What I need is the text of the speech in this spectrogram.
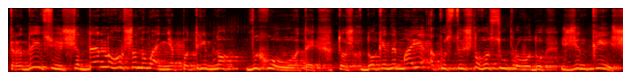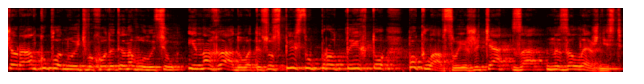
традицію щоденного вшанування потрібно виховувати. Тож, доки немає акустичного супроводу, жінки щоранку планують виходити на вулицю і нагадувати суспільству про тих, хто поклав своє життя за незалежність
